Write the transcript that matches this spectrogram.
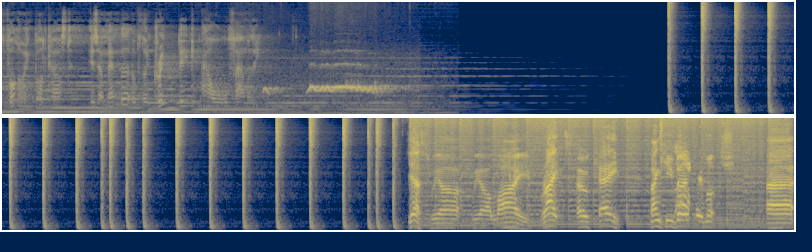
The following podcast is a member of the Great Big Owl family. Yes, we are. We are live. Right. Okay. Thank you very, very much uh,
